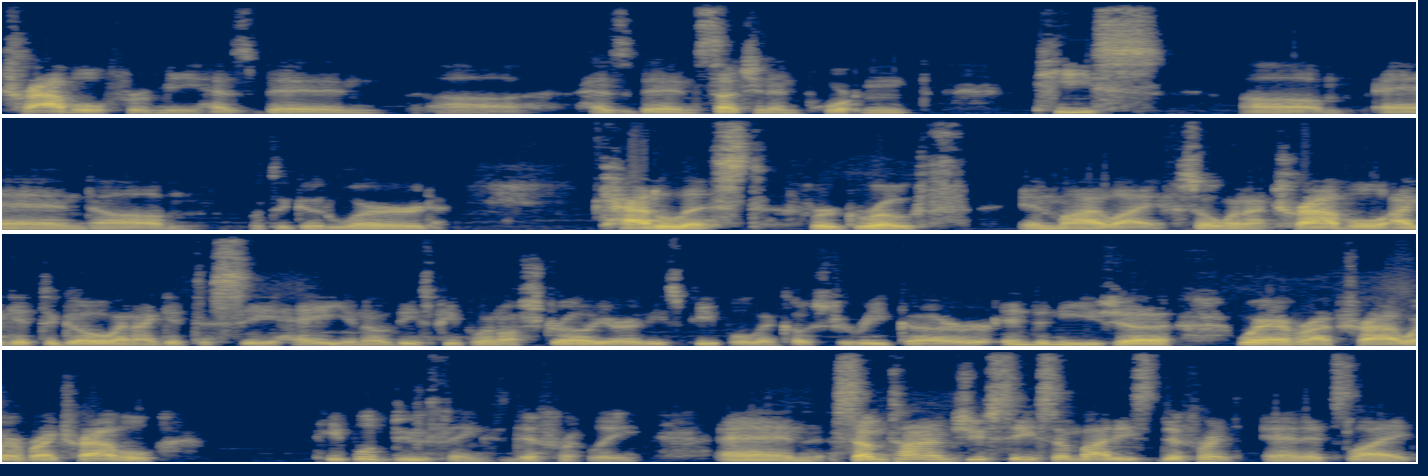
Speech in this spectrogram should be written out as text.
travel for me has been uh, has been such an important piece um, and um, what's a good word? Catalyst for growth in my life. So when I travel, I get to go and I get to see, hey, you know, these people in Australia or these people in Costa Rica or Indonesia, wherever I've tra- wherever I travel, people do things differently. And sometimes you see somebody's different and it's like,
